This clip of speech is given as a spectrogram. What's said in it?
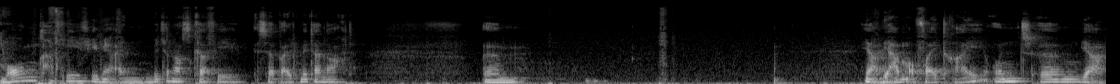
Morgenkaffee, vielmehr einen Mitternachtskaffee. Ist ja bald Mitternacht. Ähm, ja, wir haben auf Weit 3 und ähm, ja,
